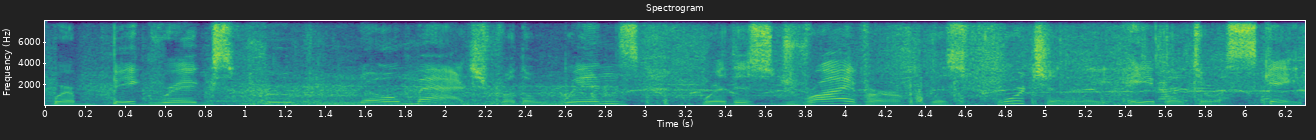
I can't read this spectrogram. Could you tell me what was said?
where big rigs proved no match for the winds, where this driver was fortunately able to escape.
